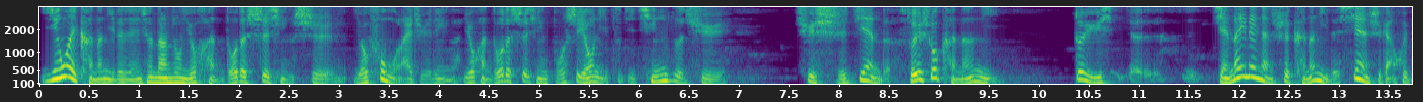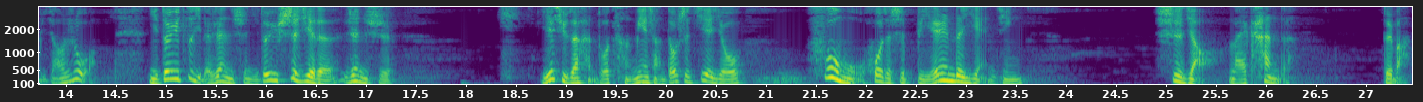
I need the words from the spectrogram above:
因为可能你的人生当中有很多的事情是由父母来决定的，有很多的事情不是由你自己亲自去去实践的，所以说可能你对于呃简单一点讲，就是可能你的现实感会比较弱。你对于自己的认识，你对于世界的认识，也许在很多层面上都是借由父母或者是别人的眼睛视角来看的，对吧？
